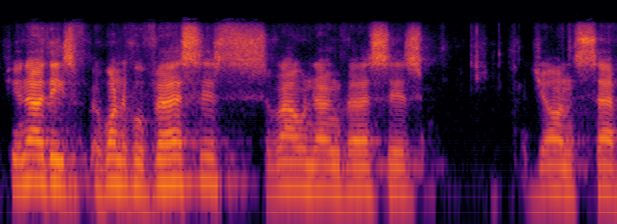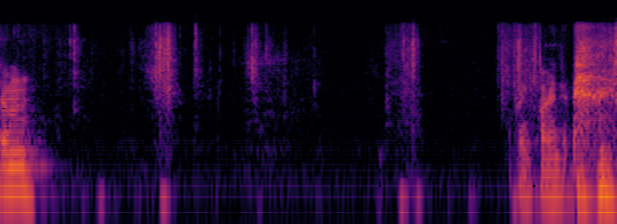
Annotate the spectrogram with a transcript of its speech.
If you know these wonderful verses, well known verses, John 7. I can find it.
